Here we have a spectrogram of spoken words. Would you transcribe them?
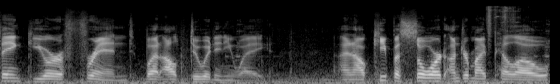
think you're a friend, but I'll do it anyway. And I'll keep a sword under my pillow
